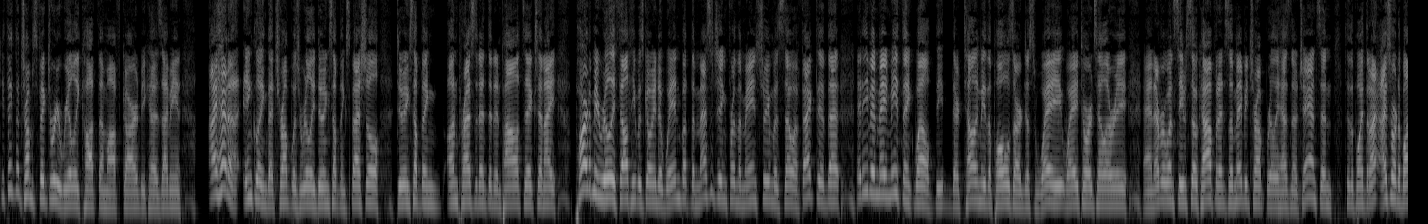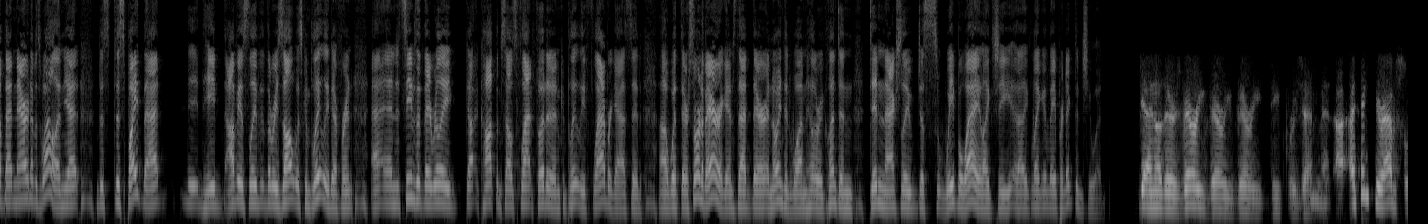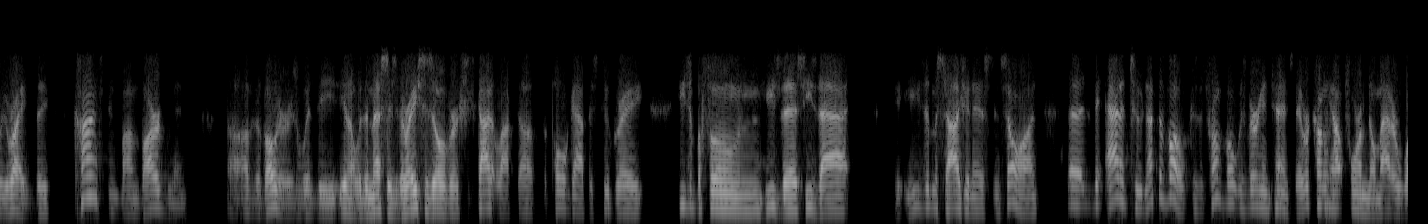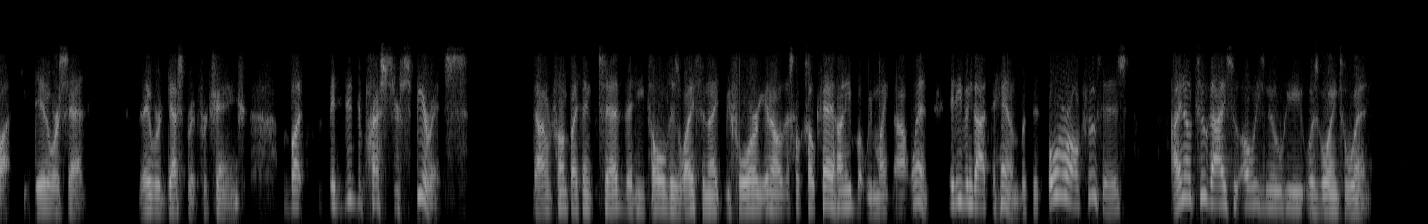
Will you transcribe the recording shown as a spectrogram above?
Do you think that Trump's victory really caught them off guard? Because, I mean, I had an inkling that Trump was really doing something special, doing something unprecedented in politics. And I, part of me really felt he was going to win, but the messaging from the mainstream was so effective that it even made me think, well, the, they're telling me the polls are just way, way towards Hillary and everyone seems so confident. So maybe Trump really has no chance. And to the point that I, I sort of bought that narrative as well. And yet, despite that, he obviously the result was completely different, and it seems that they really got, caught themselves flat-footed and completely flabbergasted uh, with their sort of arrogance that their anointed one, Hillary Clinton, didn't actually just sweep away like she like, like they predicted she would. Yeah, no, there's very, very, very deep resentment. I, I think you're absolutely right. The constant bombardment uh, of the voters with the, you know, with the message, the race is over, she's got it locked up, the poll gap is too great he's a buffoon, he's this, he's that, he's a misogynist, and so on. Uh, the attitude, not the vote, because the Trump vote was very intense. They were coming out for him no matter what he did or said. They were desperate for change. But it did depress your spirits. Donald Trump, I think, said that he told his wife the night before, you know, this looks okay, honey, but we might not win. It even got to him. But the overall truth is I know two guys who always knew he was going to win.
